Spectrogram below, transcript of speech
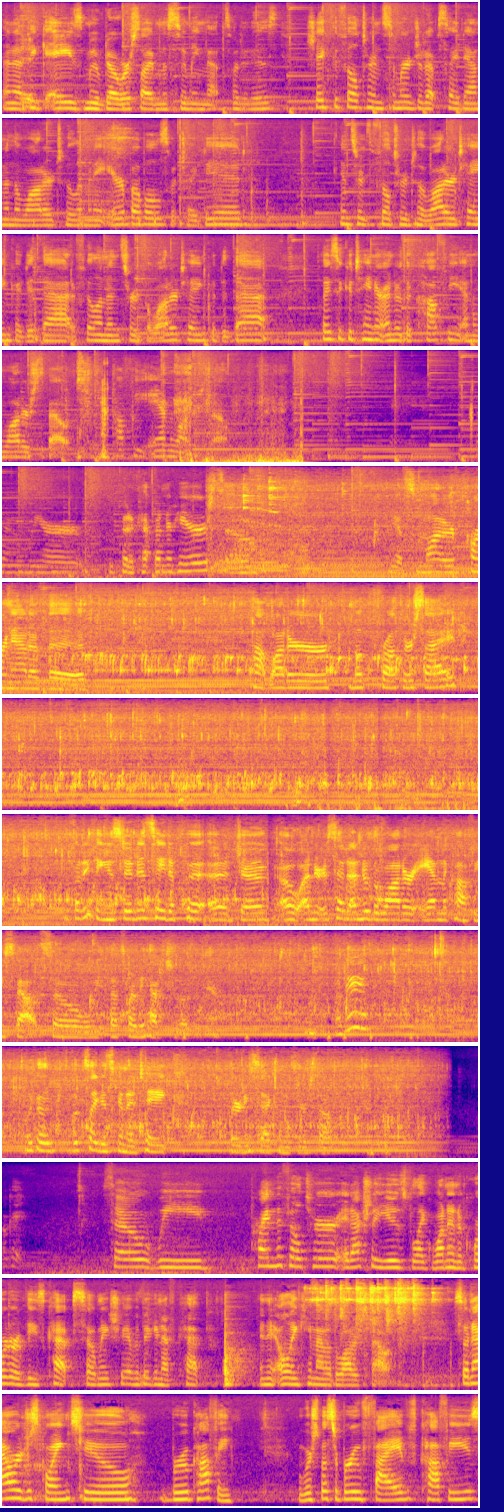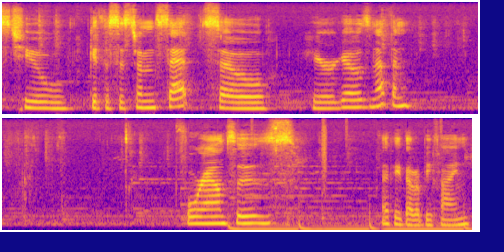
And I think A's moved over, so I'm assuming that's what it is. Shake the filter and submerge it upside down in the water to eliminate air bubbles, which I did. Insert the filter into the water tank. I did that. Fill and insert the water tank. I did that. Place a container under the coffee and water spout. Coffee and water spout. So we are, we put a cup under here, so we have some water pouring out of the hot water milk frother side. Funny thing is, didn't say to put a jug, oh, under, it said under the water and the coffee spout, so that's why we have two of them there. Okay. Look, looks like it's gonna take 30 seconds or so. Okay. So we primed the filter. It actually used like one and a quarter of these cups, so make sure you have a big enough cup. And it only came out of the water spout. So now we're just going to brew coffee. We're supposed to brew five coffees to get the system set, so here goes nothing. Four ounces. I think that'll be fine.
